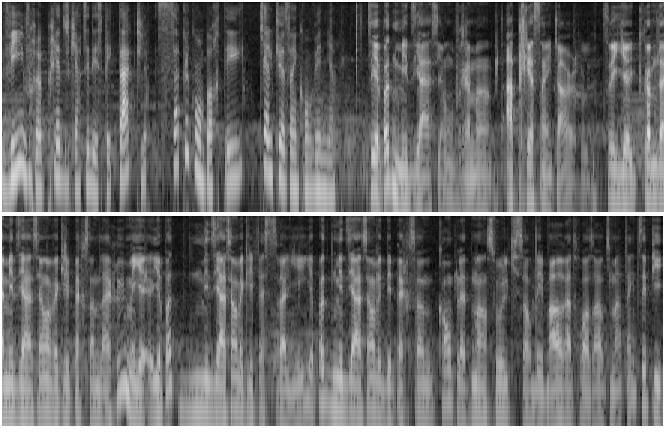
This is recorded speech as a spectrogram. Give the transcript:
Vivre près du quartier des spectacles, ça peut comporter quelques inconvénients. Il n'y a pas de médiation vraiment après 5 heures. Il y a comme de la médiation avec les personnes de la rue, mais il n'y a, pas de médiation avec les festivaliers. Il n'y a pas de médiation avec des personnes complètement saoules qui sortent des bars à 3 heures du matin. Puis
